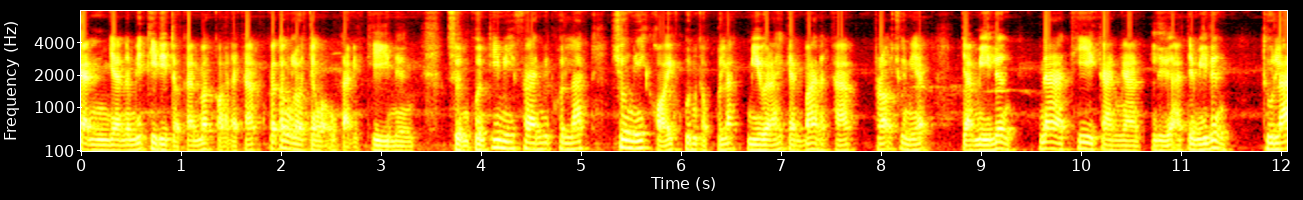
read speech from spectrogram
กันยานมิตรที่ดีต่อกันมากกว่านะครับ ก็ต้องรอจังหวะโอกาสอีกทีหนึ่งส่วนคนที่มีแฟนมีคนรัก ช่วงนี้ขอให้คุณกับคนรักมีเวลาให้กันบ้างนะครับ เพราะช่วงนี้จะมีเรื่องหน้าที่การงาน หรืออาจจะมีเรื่องธุระ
